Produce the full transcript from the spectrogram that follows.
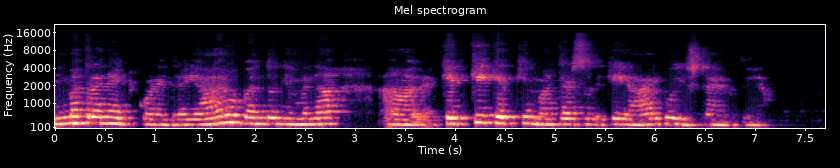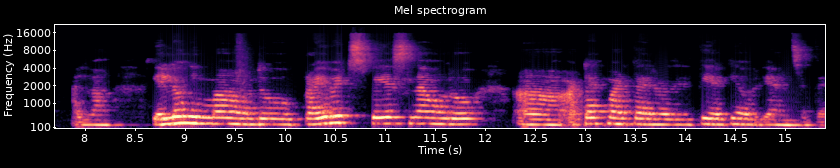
ನಿಮ್ಮ ಹತ್ರನೇ ಇಟ್ಕೊಂಡಿದ್ರೆ ಯಾರು ಬಂದು ನಿಮ್ಮನ್ನ ಕೆಕ್ಕಿ ಕೆದ್ಕಿ ಮಾತಾಡ್ಸೋದಕ್ಕೆ ಯಾರಿಗೂ ಇಷ್ಟ ಇರೋದಿಲ್ಲ. ಅಲ್ವಾ? ಎಲ್ಲೋ ನಿಮ್ಮ ಒಂದು ಪ್ರೈವೇಟ್ ಸ್ಪೇಸ್‌ನ ಅವರು ಅಟ್ಯಾಕ್ ಮಾಡ್ತಾ ಇರೋ ರೀತಿಯಾಗಿ ಅವ್ರಿಗೆ ಅನ್ಸುತ್ತೆ.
